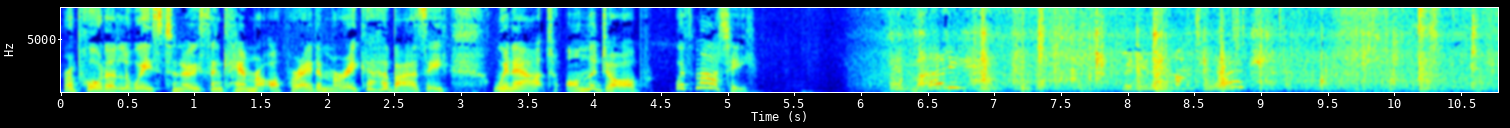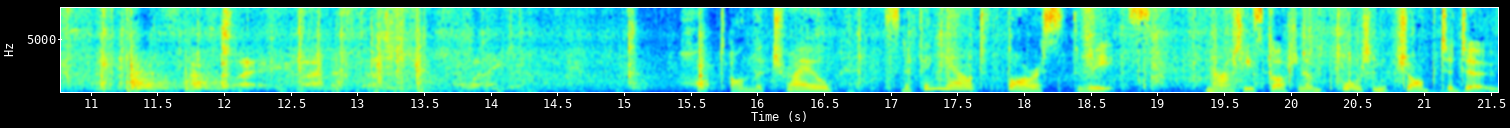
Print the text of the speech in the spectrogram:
Reporter Louise Ternouth and camera operator Marika Khabazi went out on the job with Marty. Hey, Marty. Ready to come to work? On the trail, sniffing out forest threats. Marty's got an important job to do.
